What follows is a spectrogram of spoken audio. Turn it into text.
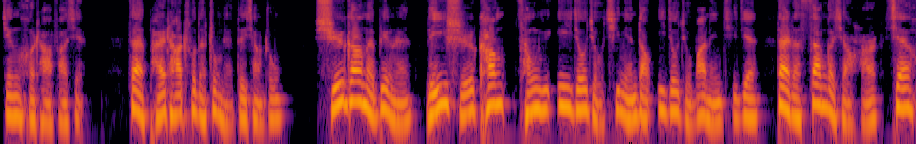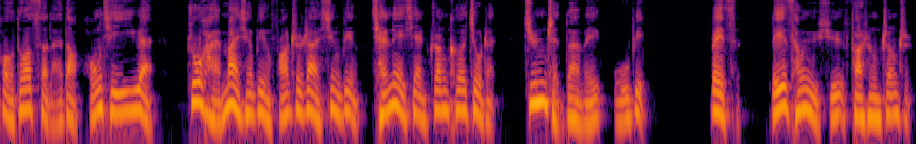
经核查发现，在排查出的重点对象中，徐刚的病人黎石康曾于1997年到1998年期间，带着三个小孩，先后多次来到红旗医院珠海慢性病防治站性病前列腺专科就诊，均诊断为无病。为此，黎曾与徐发生争执。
